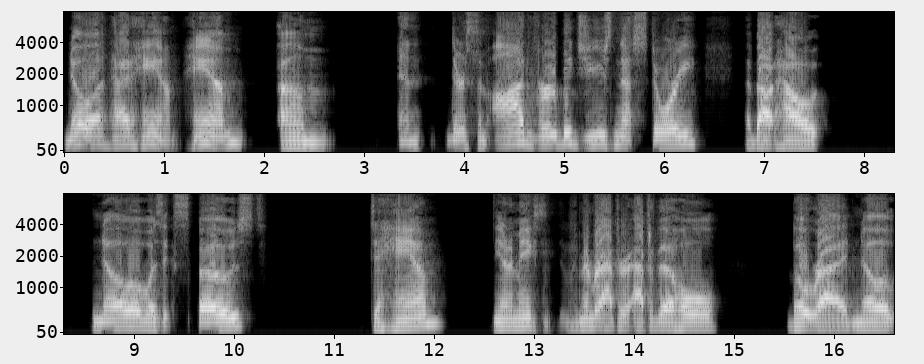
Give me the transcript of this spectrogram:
Noah had Ham. Ham, um, and there's some odd verbiage used in that story about how Noah was exposed to Ham. You know what I mean? Remember after after the whole boat ride, Noah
